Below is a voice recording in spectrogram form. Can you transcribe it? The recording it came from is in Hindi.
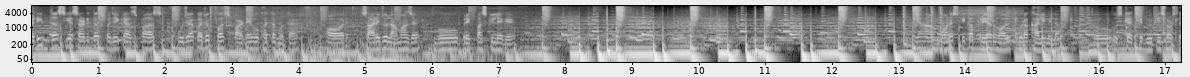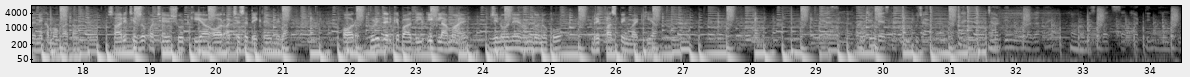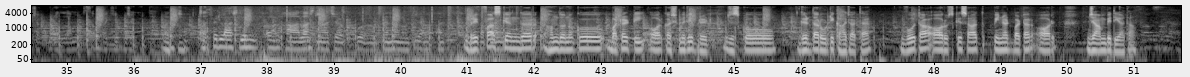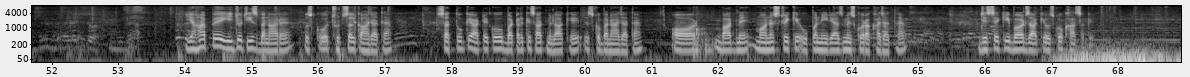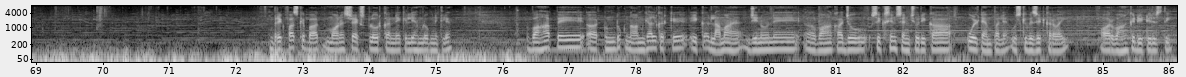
करीब 10 या साढ़े दस बजे के आसपास पूजा का जो फ़र्स्ट पार्ट है, वो ख़त्म होता है और सारे जो लामाज है, वो ब्रेकफास्ट के लिए गए। यहाँ मोनेस्ट्री का प्रेयर हॉल पूरा खाली मिला तो उसके अच्छे ब्यूटी शॉट्स लेने का मौका था। सारी चीज़ों को अच्छे से शूट किया और अच्छे से देखने में मिला। और थोड़ी देर के बाद ही एक लामा आए, जिन्होंने हम दोनों को ब्रेकफास्ट पे इनवाइट किया। फिर लास्ट दिन हाँ लास्ट आज ब्रेकफास्ट के अंदर हम दोनों को बटर टी और कश्मीरी ब्रेड जिसको गिरदा रोटी कहा जाता है वो था और उसके साथ पीनट बटर और जाम भी दिया था। यहाँ पे ये जो चीज़ बना रहे हैं उसको छुटसल कहा जाता है। सत्तू के आटे को बटर के साथ मिला के इसको बनाया जाता है और बाद में मोनेस्ट्री के ओपन एरियाज़ में इसको रखा जाता है। जिससे कि बर्ड्स आके उसको खा सके। ब्रेकफास्ट के बाद मोनेस्ट्री एक्सप्लोर करने के लिए हम लोग निकले। वहाँ पे टुंडुक नामग्याल करके एक लामा है, जिन्होंने वहाँ का जो सिक्सटीन सेंचुरी का ओल्ड टेंपल है, उसकी विज़िट करवाई और वहाँ की डिटेल्स दी।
